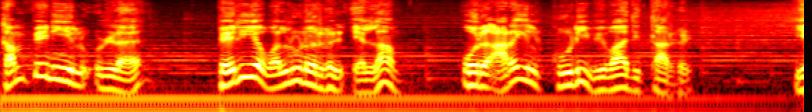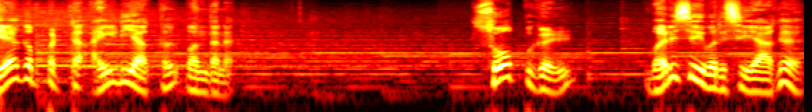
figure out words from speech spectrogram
கம்பெனியில் உள்ள பெரிய வல்லுநர்கள் எல்லாம் ஒரு அறையில் கூடி விவாதித்தார்கள். ஏகப்பட்ட ஐடியாக்கள் வந்தன. சோப்புகள் வரிசை வரிசையாக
